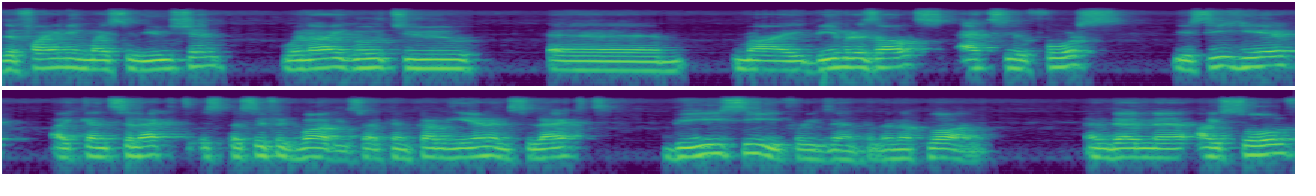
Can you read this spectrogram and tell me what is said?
defining my solution. When I go to um, my beam results, axial force. You see here, I can select a specific body. So I can come here and select BC, for example, and apply. And then uh, I solve,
